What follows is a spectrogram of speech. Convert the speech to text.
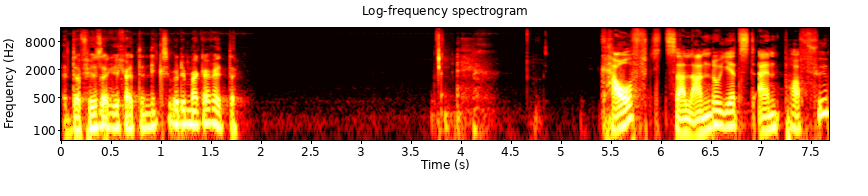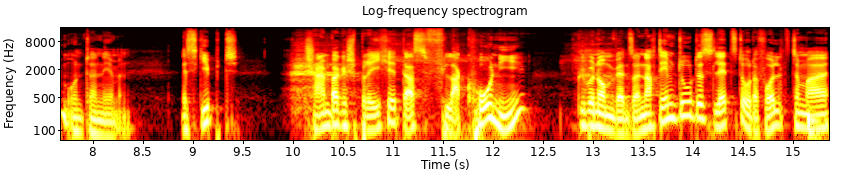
Dafür sage ich heute nichts über die Margarete. Kauft Zalando jetzt ein Parfümunternehmen? Es gibt scheinbar Gespräche, dass Flaconi übernommen werden soll. Nachdem du das letzte oder vorletzte Mal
